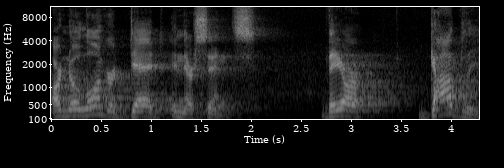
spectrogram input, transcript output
are no longer dead in their sins. They are godly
